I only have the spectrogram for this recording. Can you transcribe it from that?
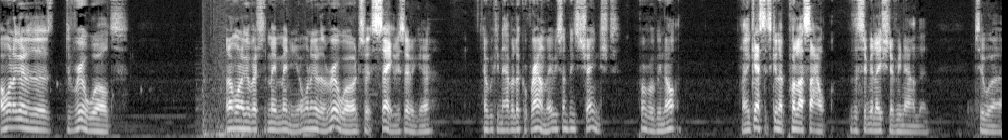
I want to go to the, the real world. I don't want to go back to the main menu. I want to go to the real world so it saves. There we go. And we can have a look around. Maybe something's changed. Probably not. I guess it's going to pull us out of the simulation every now and then. To, uh,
